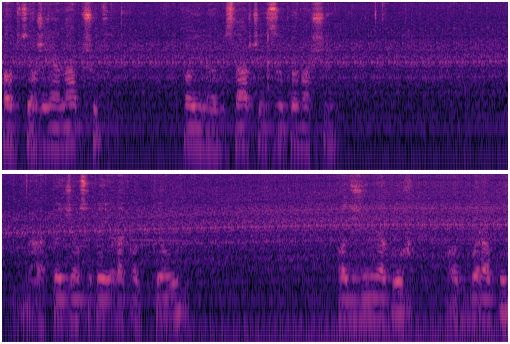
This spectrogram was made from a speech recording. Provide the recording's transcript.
Obciążenia naprzód powinno wystarczyć w zupełności. No, Ale pojedziemy sobie tak od tyłu, od ziemniaków, od buraków.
